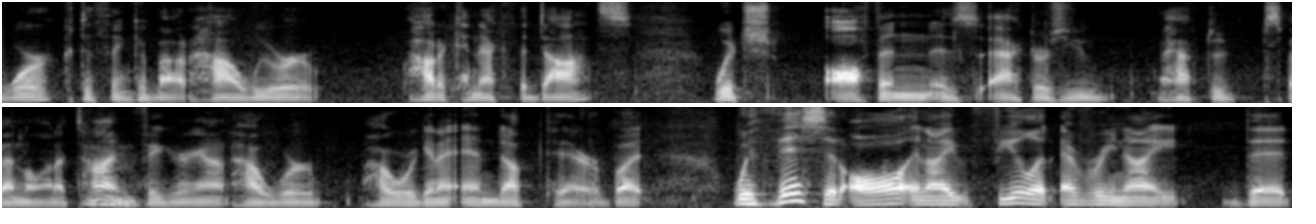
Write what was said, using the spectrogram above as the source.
work to think about how we were, how to connect the dots, which often as actors you have to spend a lot of time mm-hmm. figuring out how we're how we're going to end up there. But with this, at all, and I feel it every night that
